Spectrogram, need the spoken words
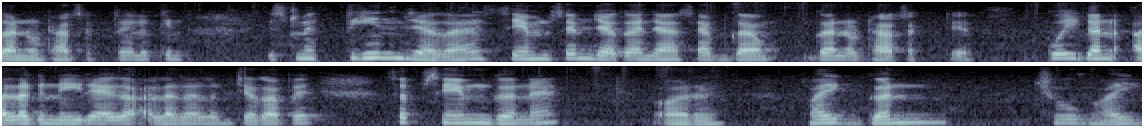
गन उठा सकते हो, लेकिन इसमें तीन जगह है सेम सेम जगह जहाँ से आप गन उठा सकते हो। कोई गन अलग नहीं रहेगा अलग अलग जगह पे सब सेम गन है। और भाई गन जो भाई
